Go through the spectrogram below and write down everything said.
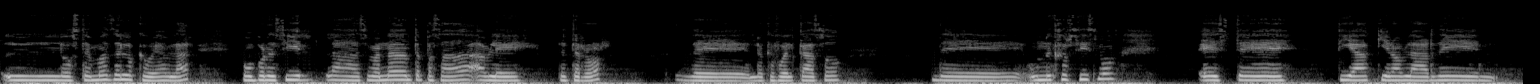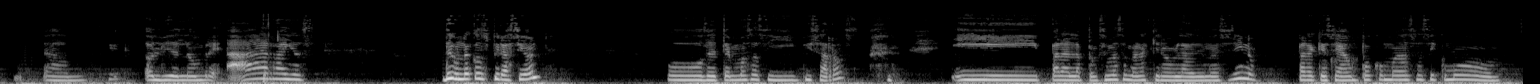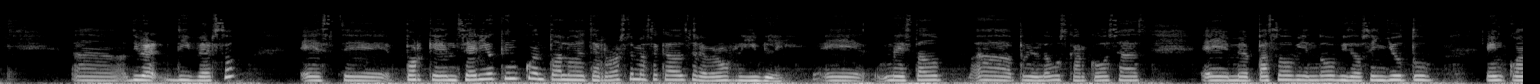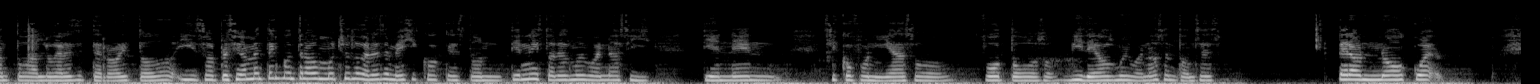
los temas de lo que voy a hablar. Como por decir, la semana antepasada hablé de terror de lo que fue el caso de un exorcismo. Este día quiero hablar de... Um, olvidé el nombre. Ah, rayos. De una conspiración. O de temas así bizarros. y para la próxima semana quiero hablar de un asesino. Para que sea un poco más así como... Uh, diverso este, porque en serio que en cuanto a lo de terror se me ha sacado el cerebro horrible. Eh, me he estado uh, poniendo a buscar cosas, eh, me paso viendo videos en YouTube en cuanto a lugares de terror y todo. Y sorpresivamente he encontrado muchos lugares de México que son, tienen historias muy buenas y tienen psicofonías o fotos o videos muy buenos. Entonces, pero no,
